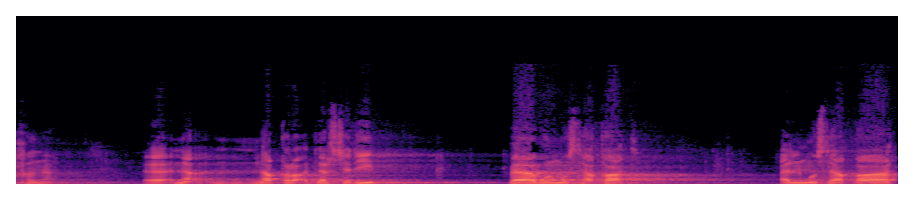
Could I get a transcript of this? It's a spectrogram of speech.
أخذناه. آه، نقرأ درس جديد. باب المساقات. المساقات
